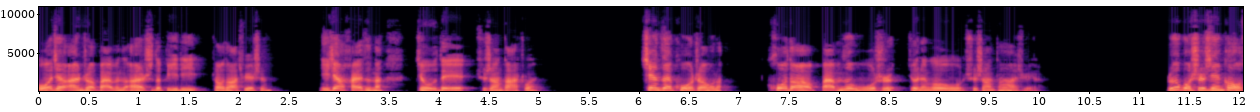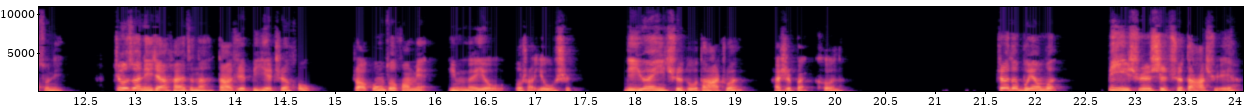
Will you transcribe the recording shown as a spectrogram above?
国家按照百分之二十的比例招大学生，你家孩子呢就得去上大专。现在扩招了，扩到百分之五十就能够去上大学了。如果事先告诉你，就算你家孩子呢大学毕业之后找工作方面并没有多少优势，你愿意去读大专还是本科呢？这都不用问，必须是去大学呀。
